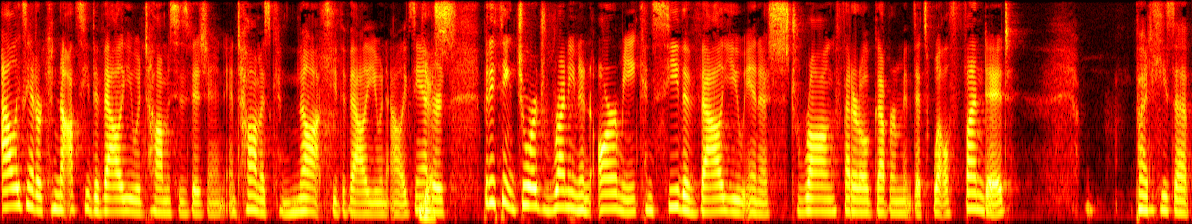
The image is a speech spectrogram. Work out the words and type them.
Alexander cannot see the value in Thomas's vision and Thomas cannot see the value in Alexander's. Yes. But I think George running an army can see the value in a strong federal government that's well funded. But he's a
